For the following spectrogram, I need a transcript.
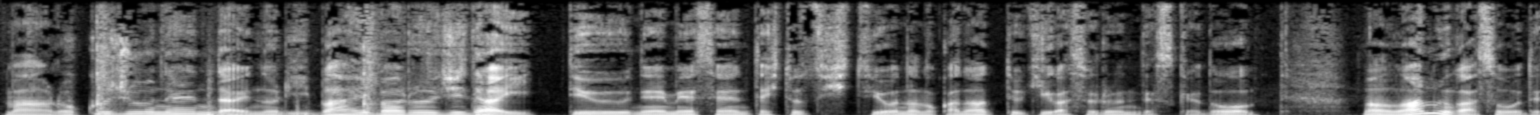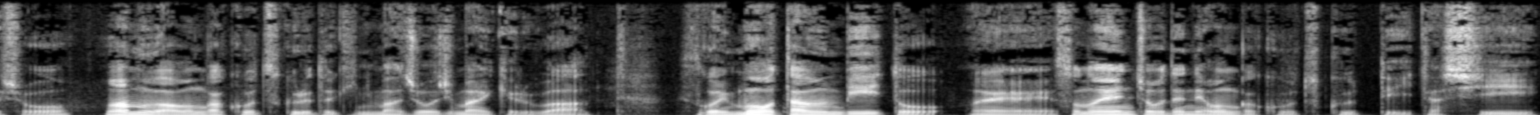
まあ60年代のリバイバル時代っていうね、目線って一つ必要なのかなっていう気がするんですけど、まあワムがそうでしょ？ワムは音楽を作るときにまあジョージ・マイケルはすごいモータウンビート、えー、その延長でね、音楽を作っていたし、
